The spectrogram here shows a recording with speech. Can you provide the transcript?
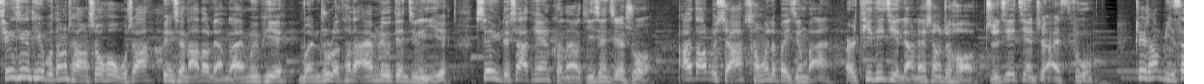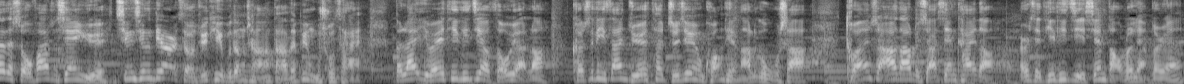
青青替补登场，收获五杀，并且拿到两个 MVP，稳住了他的 M 六电竞椅。仙羽的夏天可能要提前结束，RW 侠成为了背景板，而 TTG 两连胜之后直接剑指 S 组。这场比赛的首发是仙羽，青青第二小局替补登场，打得并不出彩。本来以为 TTG 要走远了，可是第三局他直接用狂铁拿了个五杀。团是 RW 侠先开的，而且 TTG 先倒了两个人。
